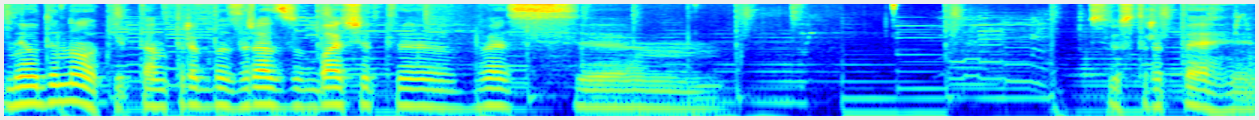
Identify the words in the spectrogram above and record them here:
не одинокі. Там треба зразу бачити весь ем, всю стратегію.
